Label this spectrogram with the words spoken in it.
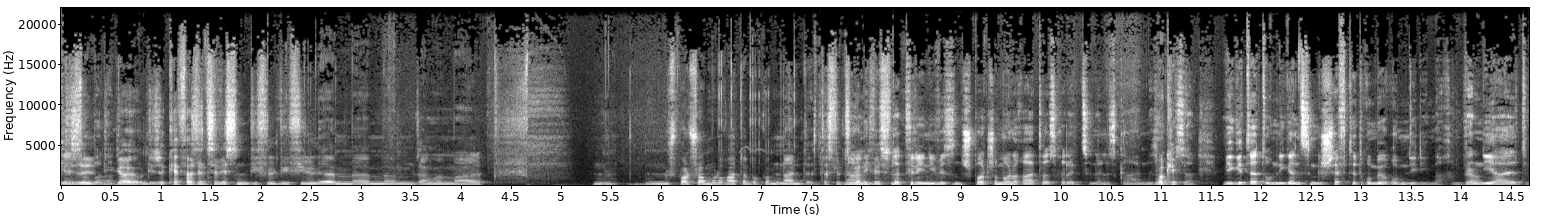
diese, diese, ja, und diese Käfer willst du wissen, wie viel, wie viel, ähm, ähm, ähm, sagen wir mal, ein ein Sportschau-Moderator bekommt? Nein, das willst du gar nicht wissen. Das will ich nicht wissen. Sportschau-Moderator ist redaktionelles Geheimnis. Okay. Ich sagen. Mir geht das um die ganzen Geschäfte drumherum, die die machen. Wenn die halt,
